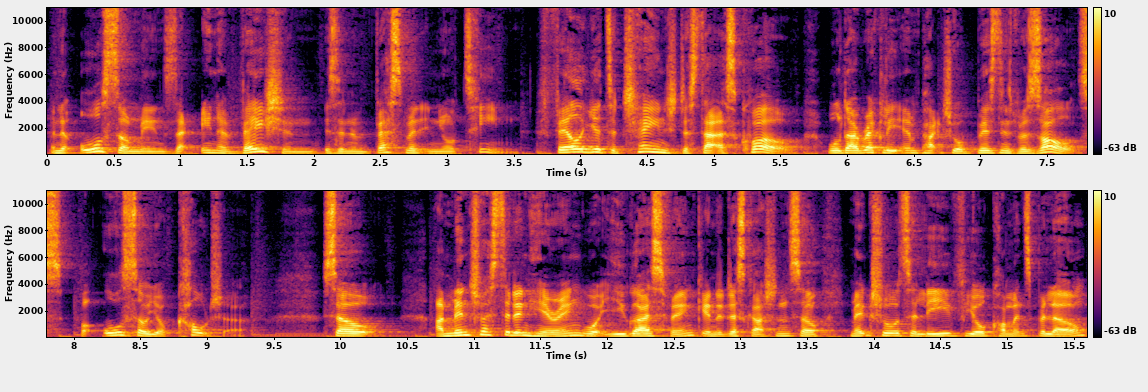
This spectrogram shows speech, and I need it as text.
and it also means that innovation is an investment in your team. Failure to change the status quo will directly impact your business results, but also your culture. So, I'm interested in hearing what you guys think in the discussion, so make sure to leave your comments below.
